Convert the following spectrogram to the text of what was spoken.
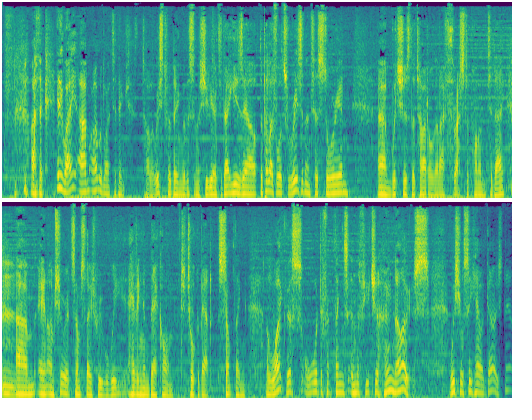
I think. Anyway, um, I would like to thank Tyler West for being with us in the studio today. He is our the Pillow Fort's resident historian. Um, which is the title that I've thrust upon him today. Mm. Um, and I'm sure at some stage we will be having him back on to talk about something like this or different things in the future. Who knows? We shall see how it goes. Now.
